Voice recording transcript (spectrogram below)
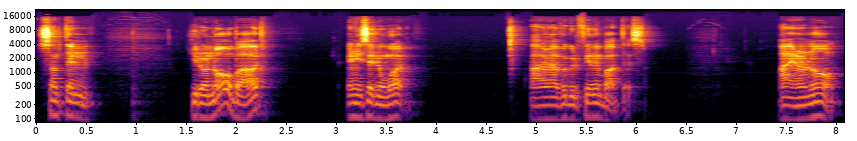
something you don't know about, and he said, you what? I don't have a good feeling about this. I don't know.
